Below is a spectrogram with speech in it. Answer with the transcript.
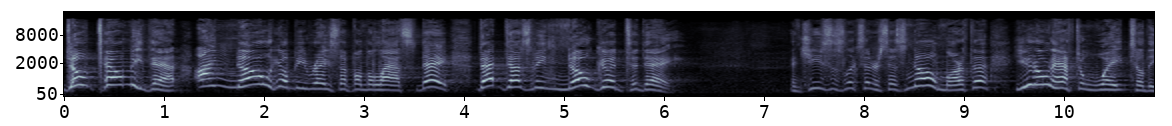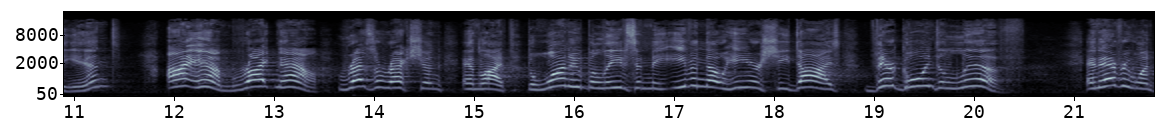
Don't tell me that. I know he'll be raised up on the last day. That does me no good today. And Jesus looks at her and says, No, Martha, you don't have to wait till the end. I am right now resurrection and life. The one who believes in me, even though he or she dies, they're going to live. And everyone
